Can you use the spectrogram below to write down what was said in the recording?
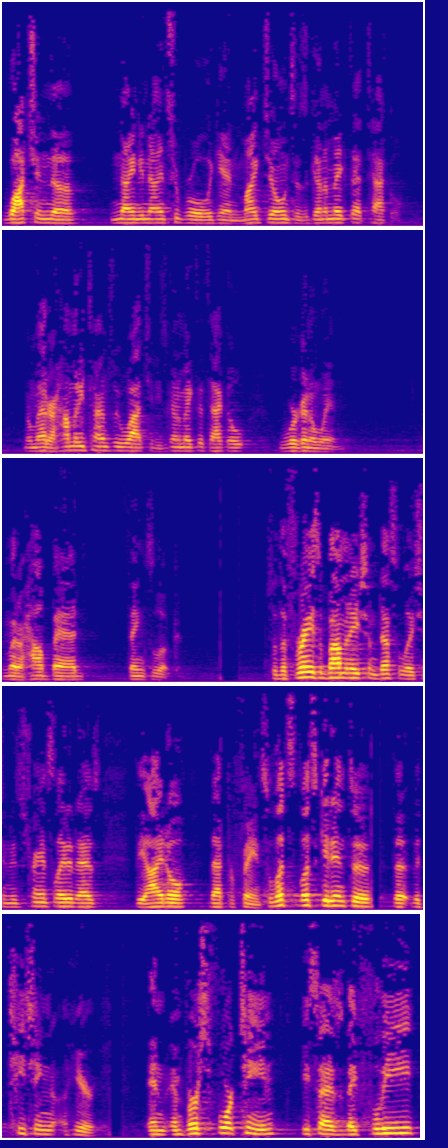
watching the 99 Super Bowl again. Mike Jones is going to make that tackle. No matter how many times we watch it, he's going to make the tackle. We're going to win. No matter how bad things look. So the phrase abomination of desolation is translated as the idol that profanes. So let's, let's get into the, the teaching here. In, in verse 14, he says, they flee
